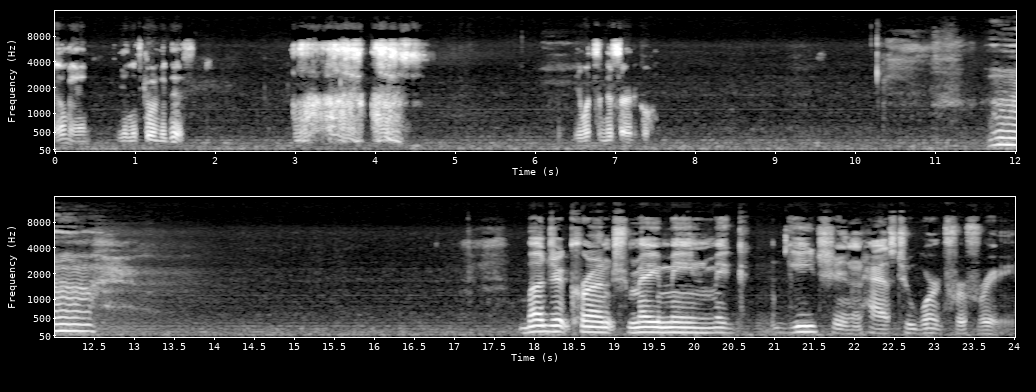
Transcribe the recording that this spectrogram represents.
Oh man. Yeah, let's go into this. yeah, what's in this article? Uh, budget crunch may mean McGeachin has to work for free.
